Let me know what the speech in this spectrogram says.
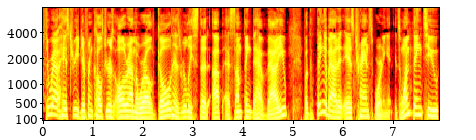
Throughout history, different cultures all around the world, gold has really stood up as something to have value. But the thing about it is transporting it. It's one thing to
